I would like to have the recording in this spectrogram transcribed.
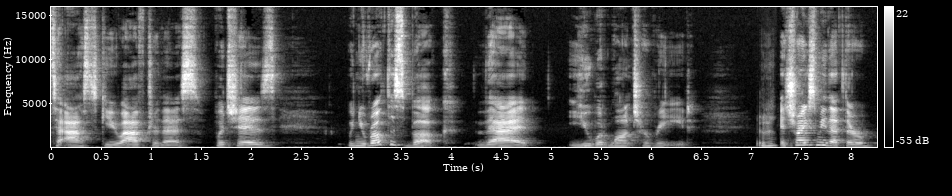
to ask you after this, which is when you wrote this book that you would want to read, Mhm. it strikes me that there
